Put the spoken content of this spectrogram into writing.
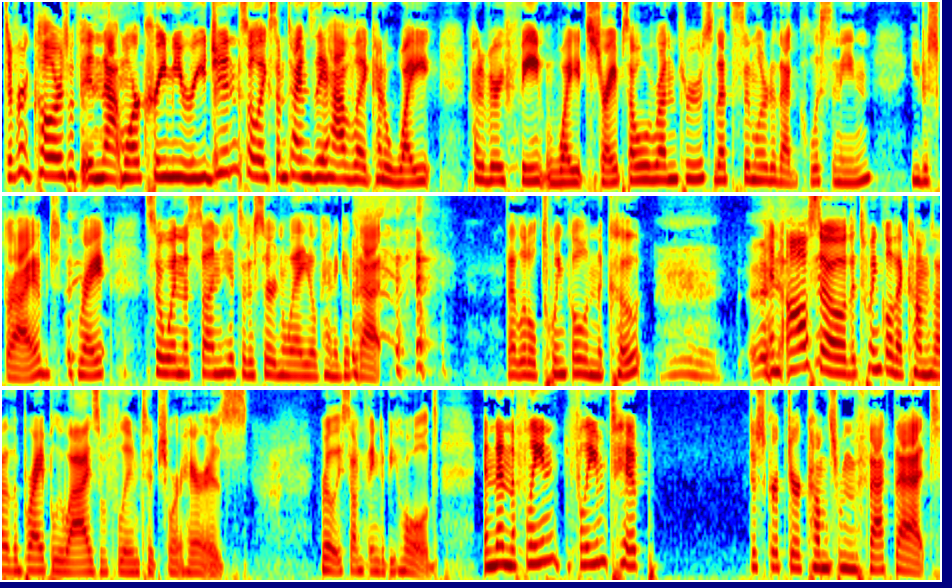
different colors within that more creamy region. So like sometimes they have like kind of white kind of very faint white stripes that will run through. So that's similar to that glistening you described right? So when the sun hits it a certain way you'll kind of get that that little twinkle in the coat. And also the twinkle that comes out of the bright blue eyes of flame tip short hair is really something to behold. And then the flame flame tip descriptor comes from the fact that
